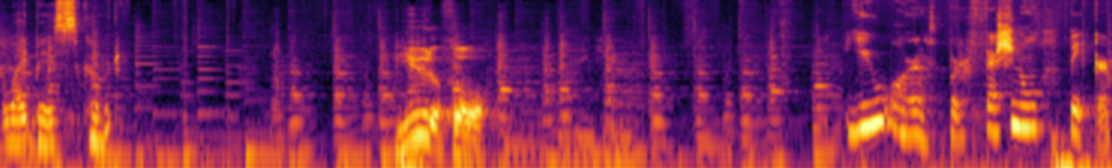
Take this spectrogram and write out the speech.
a white base coat. Beautiful. Thank you. You are a professional baker.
